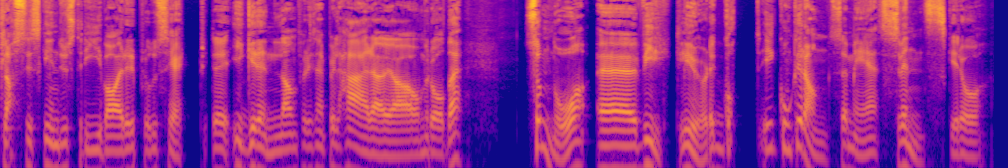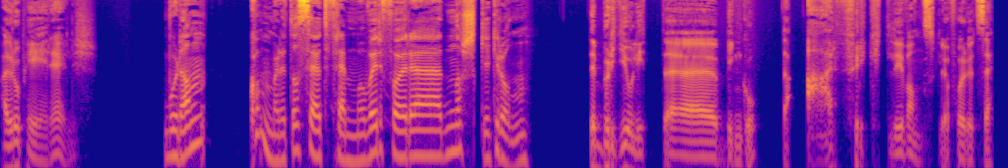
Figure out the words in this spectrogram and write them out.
klassiske industrivarer produsert i Grenland, f.eks., Herøya-området, som nå eh, virkelig gjør det godt i konkurranse med svensker og europeere ellers. Hvordan kommer det til å se ut fremover for eh, den norske kronen? Det blir jo litt eh, bingo. Det er fryktelig vanskelig å forutse.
